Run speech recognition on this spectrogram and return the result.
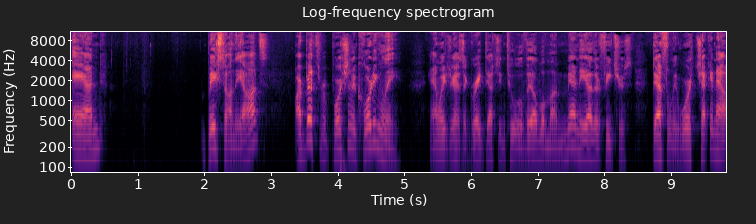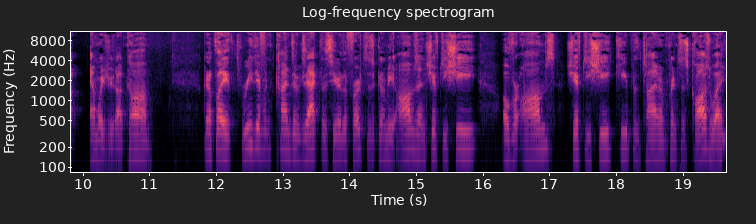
and based on the odds, our bets are proportioned accordingly. Amwager has a great Dutching tool available among many other features. Definitely worth checking out. Amwager.com. Going to play three different kinds of exactas here. The first is going to be Alms and Shifty She over Alms, Shifty She, Keeper of Time, and Princess Causeway.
